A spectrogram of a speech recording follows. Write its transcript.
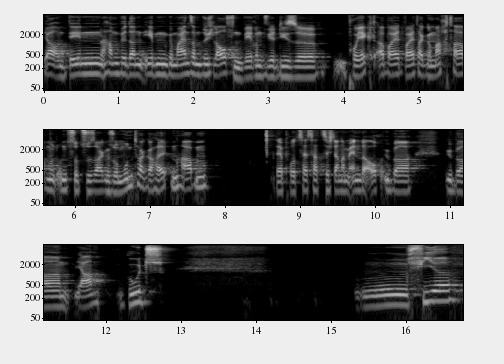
Ja, und den haben wir dann eben gemeinsam durchlaufen, während wir diese Projektarbeit weiter gemacht haben und uns sozusagen so munter gehalten haben. Der Prozess hat sich dann am Ende auch über, über ja, gut vier,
